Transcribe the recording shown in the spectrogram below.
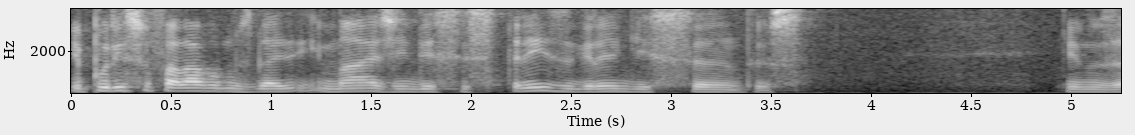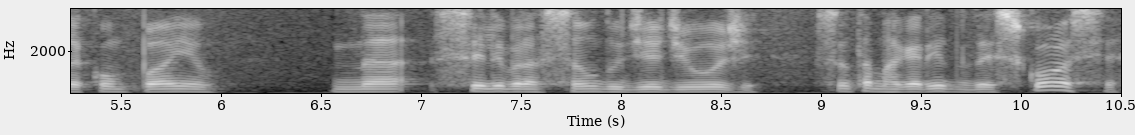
E por isso falávamos da imagem desses três grandes santos que nos acompanham na celebração do dia de hoje. Santa Margarida da Escócia,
